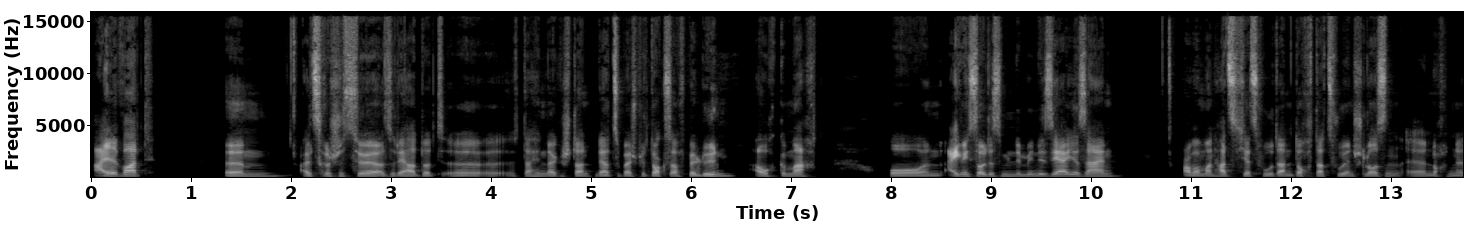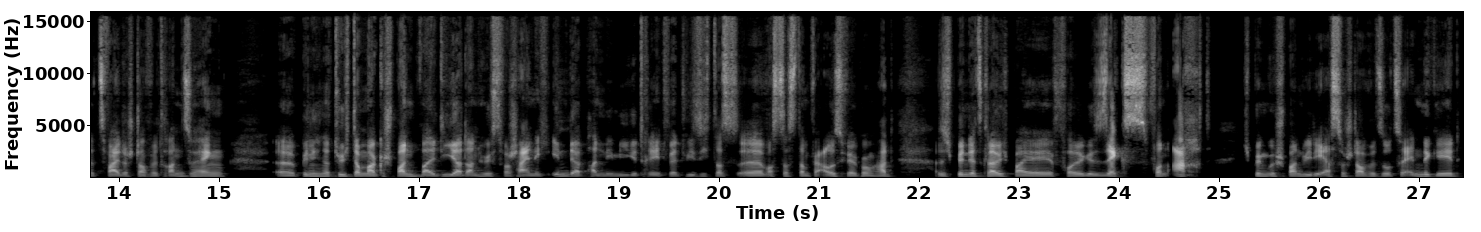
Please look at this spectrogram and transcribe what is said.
Albert ähm, als Regisseur. Also der hat dort äh, dahinter gestanden. Der hat zum Beispiel Dogs of Berlin auch gemacht. Und eigentlich sollte es eine Miniserie sein. Aber man hat sich jetzt wohl dann doch dazu entschlossen, äh, noch eine zweite Staffel dran zu hängen. Äh, bin ich natürlich dann mal gespannt, weil die ja dann höchstwahrscheinlich in der Pandemie gedreht wird, wie sich das, äh, was das dann für Auswirkungen hat. Also ich bin jetzt, glaube ich, bei Folge 6 von 8. Ich bin gespannt, wie die erste Staffel so zu Ende geht.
